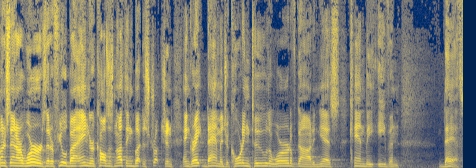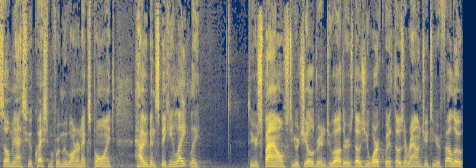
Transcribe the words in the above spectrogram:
understand our words that are fueled by anger causes nothing but destruction and great damage according to the word of God and yes, can be even death. So let me ask you a question before we move on to our next point. How have you been speaking lately? To your spouse, to your children, to others, those you work with, those around you, to your fellow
